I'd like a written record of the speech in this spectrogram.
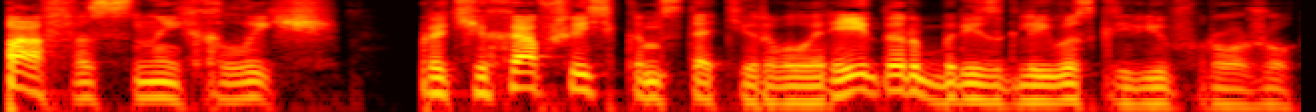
Пафосный хлыщ. Прочихавшись, констатировал рейдер, брезгливо скривив рожу.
